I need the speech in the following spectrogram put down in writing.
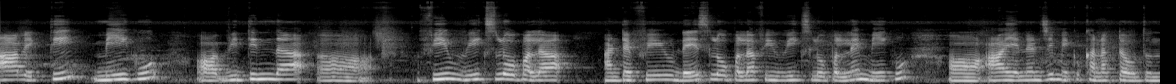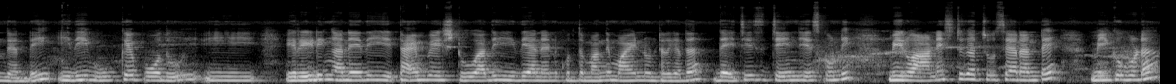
ఆ వ్యక్తి మీకు with in the few weeks లోపల అంటే ఫ్యూ డేస్ లోపల ఫ్యూ వీక్స్ లోపలనే మీకు ఆ, ఎనర్జీ మీకు కనెక్ట్ అవుతుంది అండి ఇది ఊకే పోదు. ఈ ఈ రీడింగ్ అనేది టైం వేస్ట్ అది ఇది అని కొంతమంది మైండ్ ఉంటుంది కదా. దయచేసి చేంజ్ చేసుకోండి. మీరు ఆనెస్ట్గా చూసారంటే మీకు కూడా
